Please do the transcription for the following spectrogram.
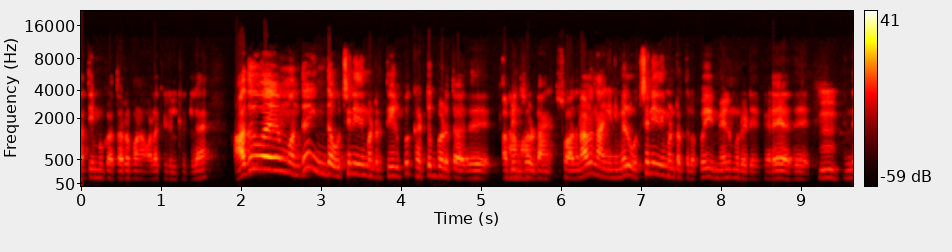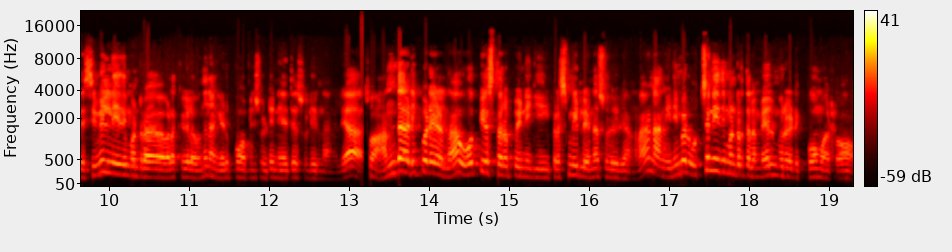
அதிமுக தொடர்பான வழக்குகள் இருக்குல்ல அதுவையும் வந்து இந்த உச்சநீதிமன்ற தீர்ப்பு கட்டுப்படுத்தாது அப்படின்னு. சொல்லிட்டாங்க சோ அதனால நாங்க இனிமேல் உச்சநீதிமன்றத்துல போய் மேல்முறையீடு கிடையாது. இந்த சிவில் நீதிமன்ற வழக்குகளை வந்து நாங்க எடுப்போம் அப்படின்னு சொல்லிட்டு நேத்தே சொல்லியிருந்தாங்க இல்லையா சோ அந்த அடிப்படையில் தான் ஓபிஎஸ் தரப்பு இன்னைக்கு பிரஸ் மீட்ல என்ன சொல்லியிருக்காங்கன்னா நாங்க இனிமேல் உச்சநீதிமன்றத்துல மேல்முறையீடுக்கு போக மாட்டோம்.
